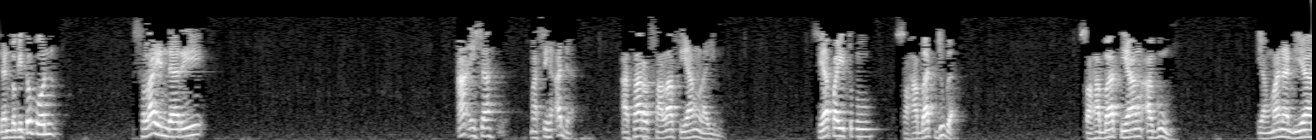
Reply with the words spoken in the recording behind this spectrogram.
Dan begitu pun selain dari Aisyah masih ada asar salaf yang lain. Siapa itu? Sahabat juga. Sahabat yang agung. Yang mana dia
